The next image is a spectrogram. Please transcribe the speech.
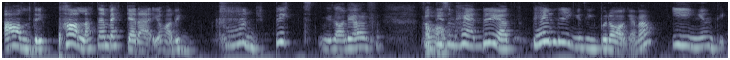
aldrig pallat en vecka där. Jag hade krypit. För det som händer är att det händer ingenting på dagarna. Ingenting.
